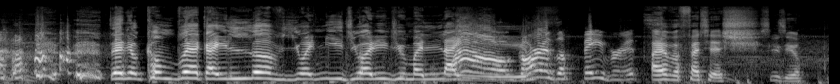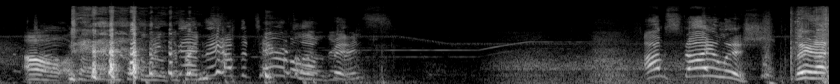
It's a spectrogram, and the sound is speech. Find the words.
Kill him. Daniel, come back! I love you! I need you! I need you in my life! wow, Gara's a favorite. I have a fetish. Excuse you. Oh, okay. I that's a little God, different. they have the a terrible little outfit. different. I'm stylish. No, you're not.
